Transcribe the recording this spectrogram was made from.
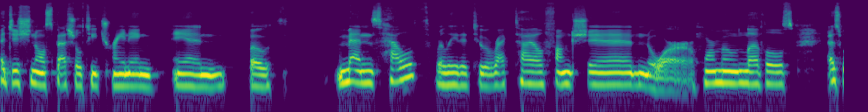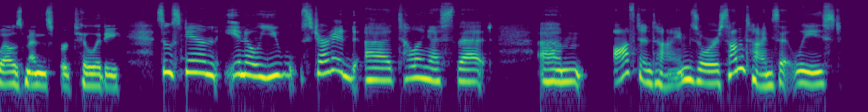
additional specialty training in both men's health related to erectile function or hormone levels, as well as men's fertility. So, Stan, you know, you started uh, telling us that um, oftentimes, or sometimes at least,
